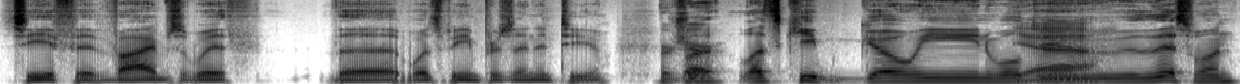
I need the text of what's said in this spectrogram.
see if it vibes with the what's being presented to you. For sure. But let's keep going. We'll Yeah. do this one.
